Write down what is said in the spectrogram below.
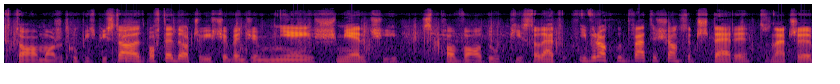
kto może kupić pistolet, bo wtedy oczywiście będzie mniej śmierci z powodu pistoletów. I w roku 2004, to znaczy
